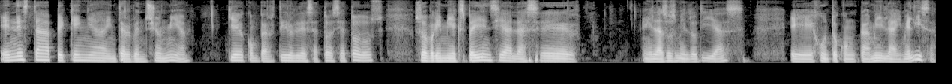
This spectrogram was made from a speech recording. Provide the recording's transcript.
En esta pequeña intervención mía, quiero compartirles a todas y a todos sobre mi experiencia al hacer eh, las dos melodías eh, junto con Camila y Melissa.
